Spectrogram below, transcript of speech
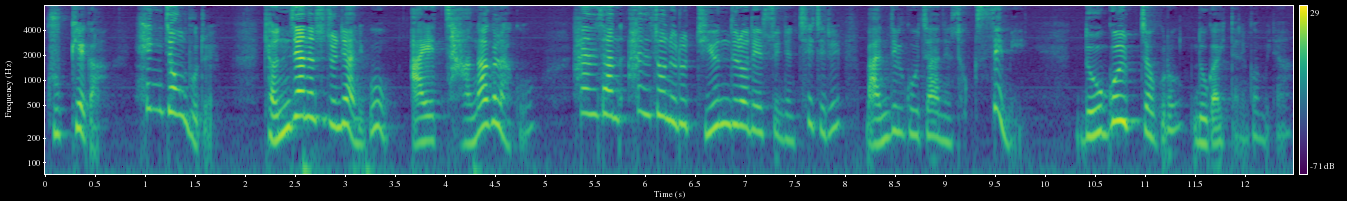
국회가 행정부를 견제하는 수준이 아니고 아예 장악을 하고 한산 한 손으로 뒤흔들어 댈 수 있는 체제를 만들고자 하는 속셈이 노골적으로 녹아 있다는 겁니다.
